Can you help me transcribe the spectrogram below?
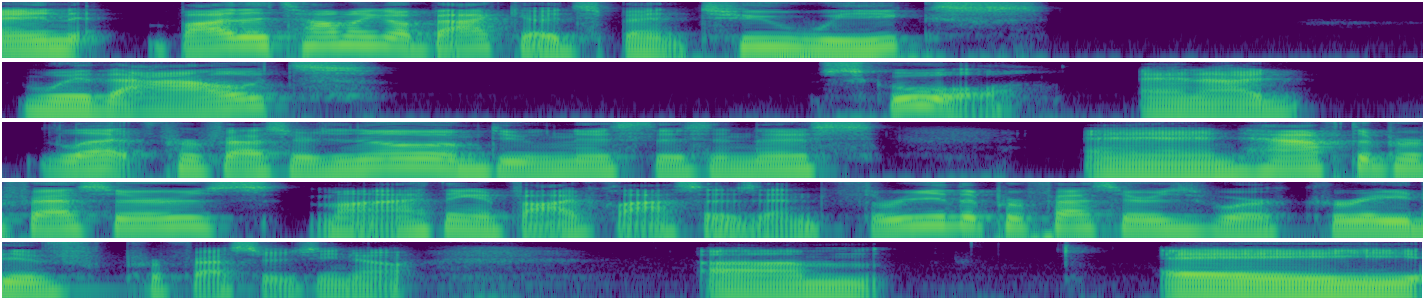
And by the time I got back, I'd spent two weeks without school. And I'd let professors know I'm doing this, this, and this. And half the professors, my, I think in five classes, and three of the professors were creative professors, you know, um, a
